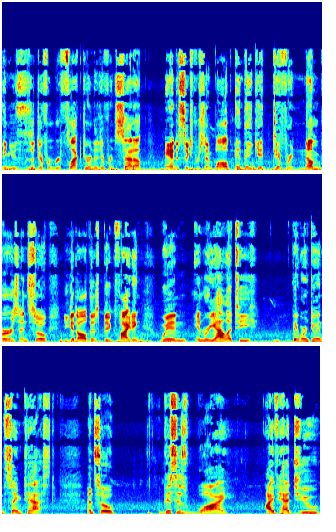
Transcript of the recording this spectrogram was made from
and uses a different reflector and a different setup and a 6% bulb, and they get different numbers. And so you get all this big fighting when in reality, they weren't doing the same test. And so this is why I've had to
